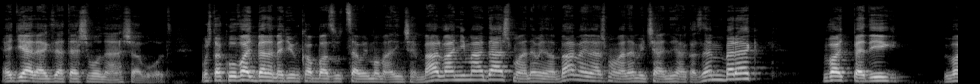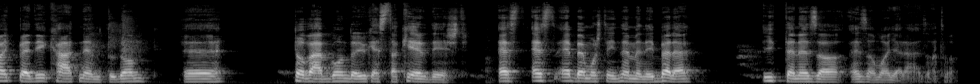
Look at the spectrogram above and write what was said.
egy jellegzetes vonása volt. Most akkor vagy belemegyünk abba az utcába, hogy ma már nincsen bálványimádás, ma már nem olyan a bálványimádás, ma már nem így az emberek, vagy pedig, vagy pedig, hát nem tudom, tovább gondoljuk ezt a kérdést. Ezt, ezt ebben most én nem mennék bele, itten ez a, ez a magyarázat van.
